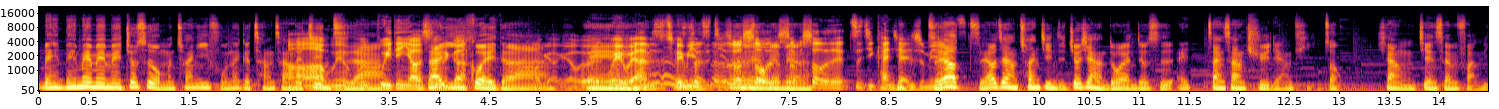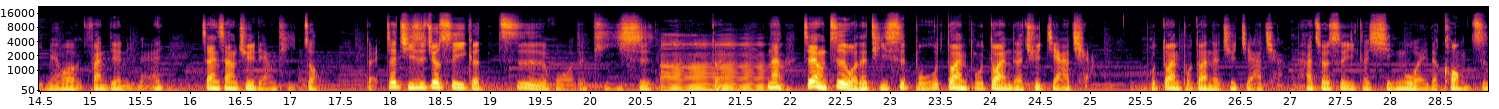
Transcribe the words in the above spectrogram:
没没没没没，就是我们穿衣服那个长长的镜子啊，哦、不不一定要是那个在衣柜的啊。OK OK，我我以为他们是催眠自己说瘦瘦瘦的自己看起来是什么样。只要只要这样穿镜子，就像很多人就是哎站上去量体重，像健身房里面或饭店里面哎站上去量体重，对，这其实就是一个自我的提示啊。对，那这样自我的提示不断不断的去加强，不断不断的去加强。它就是一个行为的控制，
